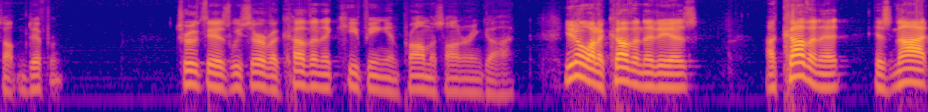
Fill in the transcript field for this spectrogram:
Something different. Truth is, we serve a covenant keeping and promise honoring God. You know what a covenant is? A covenant is not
